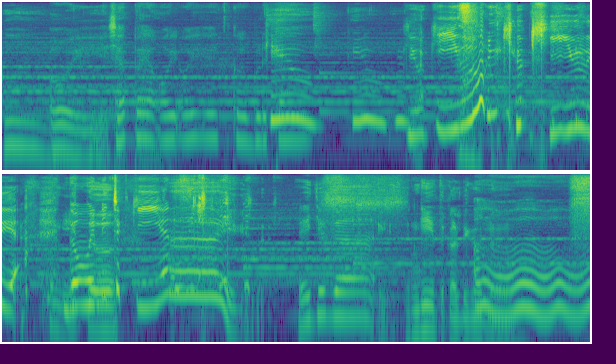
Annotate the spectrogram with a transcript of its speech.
oi. Oh iya, siapa yang oi oi kalau boleh tahu? Kiu, kiu, Kiu kiu, kiu ya. Kan Gak mau gitu. dicekian gitu. Saya juga kan gitu kalau di gunung. Oh,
